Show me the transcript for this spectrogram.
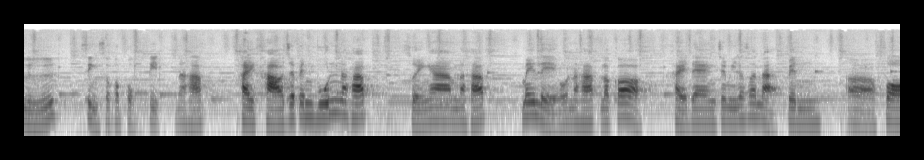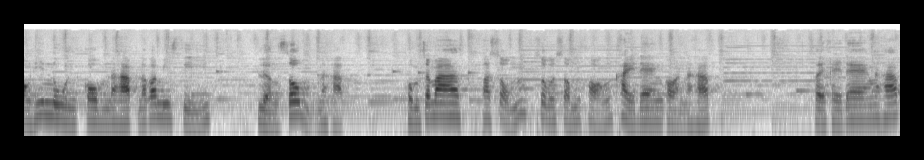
หรือสิ่งสกปรกติดนะครับ ไข่ขาวจะเป็นวุ้นนะครับ สวยงามนะครับ ไม่เหลวนะครับ แล้วก็ไข่แดงจะมีลักษณะเป็นอฟองที่นูนกลมนะครับ แล้วก็มีสีเหลืองส้มนะครับ ผมจะมาผสมส่วนผสมของไข่แดงก่อนนะครับ ใส่ไข่แดงนะครับ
